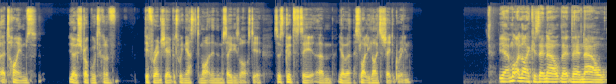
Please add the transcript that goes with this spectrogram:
at times you know struggle to kind of differentiate between the Aston Martin and the Mercedes last year. So it's good to see um, you know a slightly lighter shade of green. Yeah, and what I like is they're now they're, they're now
